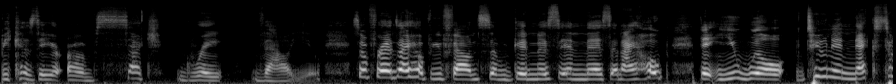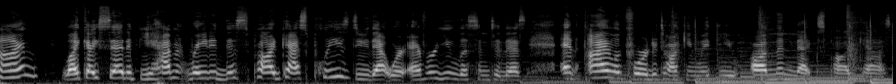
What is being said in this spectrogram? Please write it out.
because they are of such great value. So, friends, I hope you found some goodness in this, and I hope that you will tune in next time Like I said, if you haven't rated this podcast, please do that wherever you listen to this. And I look forward to talking with you on the next podcast.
